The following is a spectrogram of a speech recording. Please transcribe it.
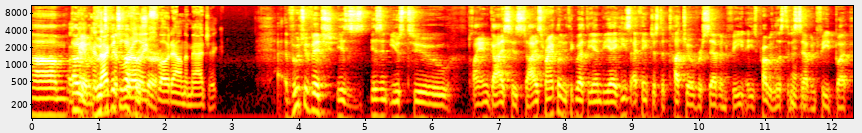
Um, okay, oh yeah, because that could really sure. slow down the Magic. Vucevic is isn't used to playing guys his size. Frankly, when you think about the NBA, he's I think just a touch over seven feet. He's probably listed as mm-hmm. seven feet, but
